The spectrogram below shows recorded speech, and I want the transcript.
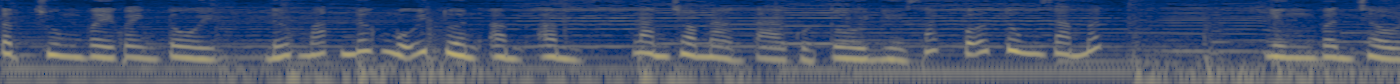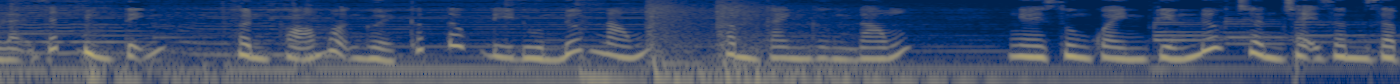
Tập trung vây quanh tôi Nước mắt nước mũi tuôn ầm ầm Làm cho màng tài của tôi như sắp vỡ tung ra mất Nhưng Vân Châu lại rất bình tĩnh Phân phó mọi người cấp tốc đi đun nước nóng thầm canh gừng nóng. Nghe xung quanh tiếng nước trần chạy rầm rập,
